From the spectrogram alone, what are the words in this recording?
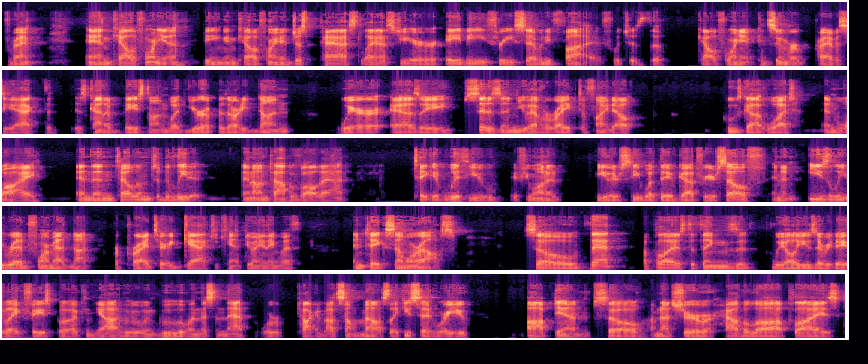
right? And California, being in California, just passed last year AB 375, which is the California Consumer Privacy Act that is kind of based on what Europe has already done, where as a citizen, you have a right to find out who's got what and why, and then tell them to delete it. And on top of all that, take it with you if you want to either see what they've got for yourself in an easily read format, not proprietary GAC you can't do anything with, and take somewhere else. So that applies to things that we all use every day, like Facebook and Yahoo and Google and this and that. We're talking about something else, like you said, where you opt in. So I'm not sure how the law applies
